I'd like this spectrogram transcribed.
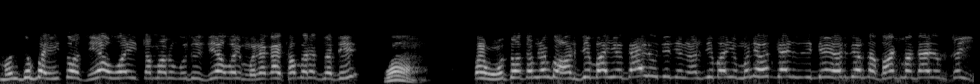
મનસુખભાઈ ઈ તો જે હોય તમારું બધું જે હોય મને કાંઈ ખબર જ નથી. હા. પણ હું તો તમને કહું અરજીભાઈએ ગાળ્યું દીધી ને અરજીભાઈએ મને જ ગાળ્યું દીધી બે અરજી અડધા ભાગમાં ગાળ્યું થઈ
